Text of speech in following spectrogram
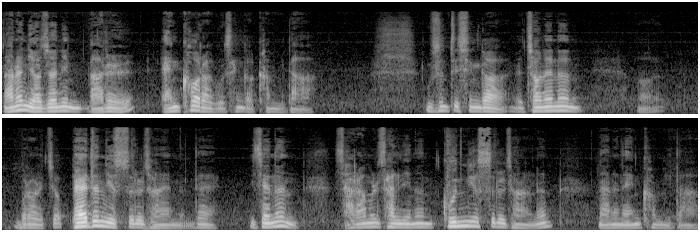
나는 여전히 나를 앵커라고 생각합니다. 무슨 뜻인가? 전에는 어, 뭐라 그랬죠? bad news를 전했는데 이제는 사람을 살리는 good news를 전하는 나는 앵커입니다.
